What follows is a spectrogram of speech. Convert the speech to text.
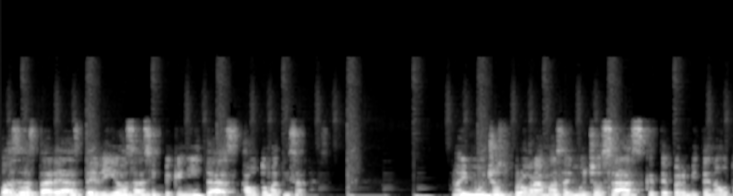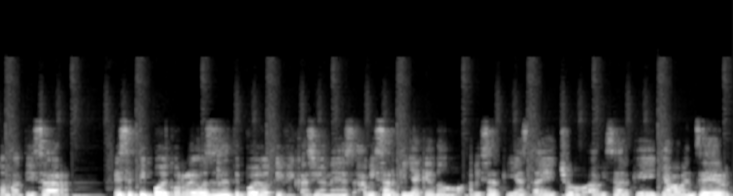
todas esas tareas tediosas y pequeñitas, automatizadas. Hay muchos programas, hay muchos SaaS que te permiten automatizar ese tipo de correos, ese tipo de notificaciones, avisar que ya quedó, avisar que ya está hecho, avisar que ya va a vencer,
